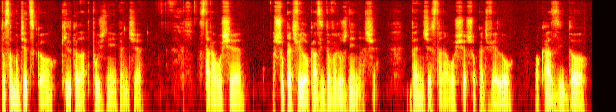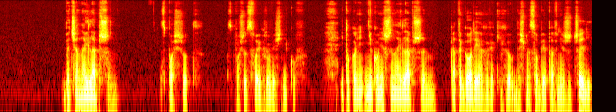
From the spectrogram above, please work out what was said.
To samo dziecko kilka lat później będzie starało się szukać wielu okazji do wyróżnienia się. Będzie starało się szukać wielu okazji do bycia najlepszym spośród, spośród swoich rówieśników. I to niekoniecznie najlepszym kategoriach, w jakich byśmy sobie pewnie życzyli.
